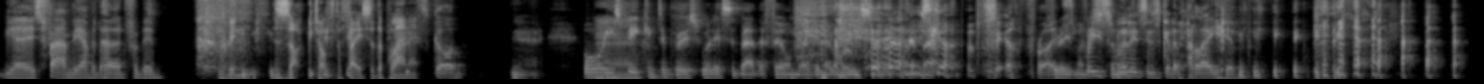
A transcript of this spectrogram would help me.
Yeah, his family haven't heard from him. He's been zucked off the face of the planet. It's gone. Yeah. Or he's Uh. speaking to Bruce Willis about the film they're going to release. in it in He's about got the film right. Bruce time. Willis is going to play him.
